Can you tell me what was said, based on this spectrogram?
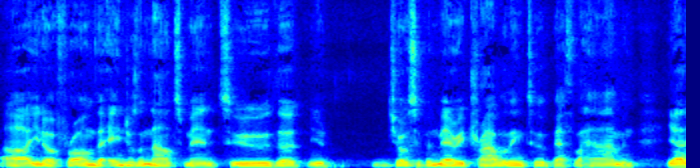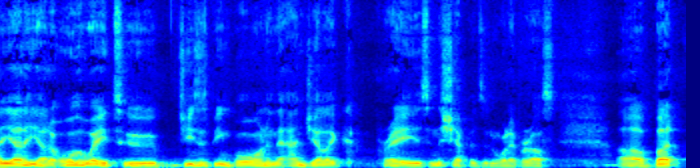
Uh, you know, from the angel's announcement to the you know, Joseph and Mary traveling to Bethlehem and yada yada yada, all the way to Jesus being born and the angelic praise and the shepherds and whatever else. Uh, but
